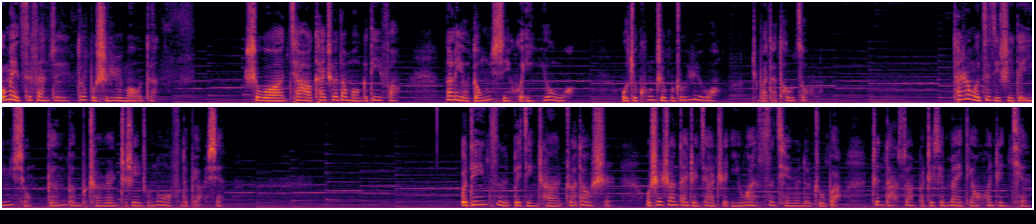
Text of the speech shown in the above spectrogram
我每次犯罪都不是预谋的，是我恰好开车到某个地方，那里有东西会引诱我，我就控制不住欲望，就把它偷走了。他认为自己是一个英雄，根本不承认这是一种懦夫的表现。我第一次被警察抓到时，我身上带着价值一万四千元的珠宝，正打算把这些卖掉换成钱，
